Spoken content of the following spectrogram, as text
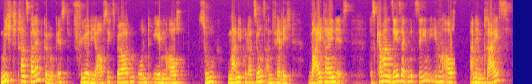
nicht transparent genug ist für die Aufsichtsbehörden und eben auch zu manipulationsanfällig weiterhin ist. Das kann man sehr, sehr gut sehen, eben auch an dem Preis,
